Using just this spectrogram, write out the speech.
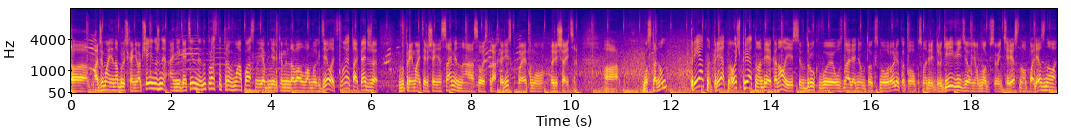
отжимания на брусьях, они вообще не нужны, а негативные, ну просто травмоопасные, я бы не рекомендовал вам их делать. Но это, опять же, вы принимаете решение сами на свой страх и риск, поэтому решайте. А в остальном Приятно, приятно, очень приятно у Андрея канал. Если вдруг вы узнали о нем только с моего ролика, то посмотрите другие видео, у него много всего интересного, полезного.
